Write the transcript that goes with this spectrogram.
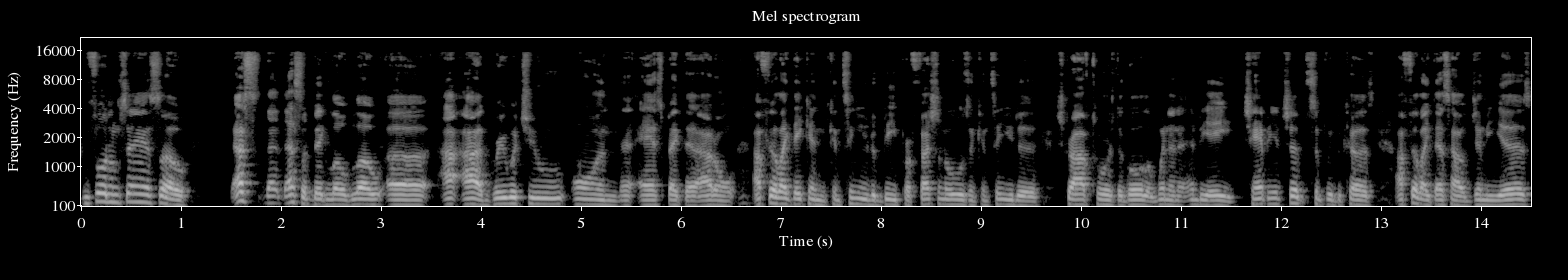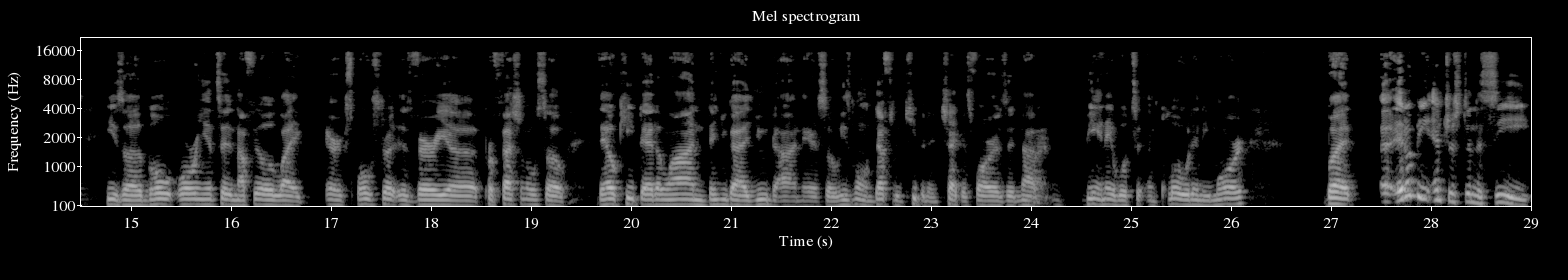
You feel what I'm saying? So that's that, that's a big low blow. Uh, I, I agree with you on the aspect that I don't. I feel like they can continue to be professionals and continue to strive towards the goal of winning an NBA championship simply because I feel like that's how Jimmy is. He's a uh, goal oriented, and I feel like Erik Spoelstra is very uh, professional. So they'll keep that in line. Then you got you down there, so he's going to definitely keep it in check as far as it not right. being able to implode anymore. But uh, it'll be interesting to see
